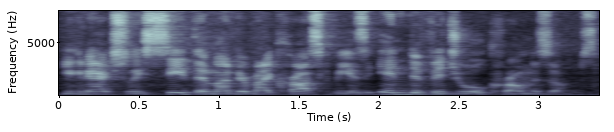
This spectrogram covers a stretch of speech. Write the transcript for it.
You can actually see them under microscopy as individual chromosomes.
